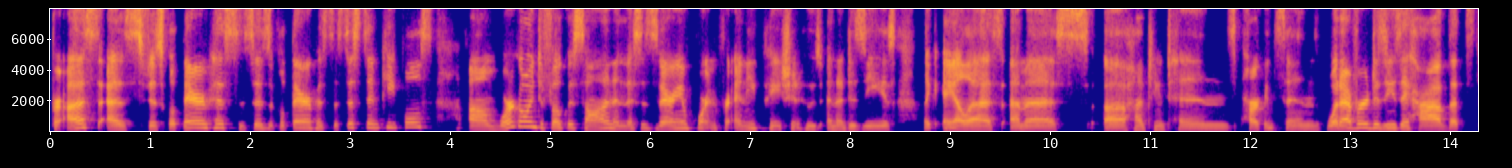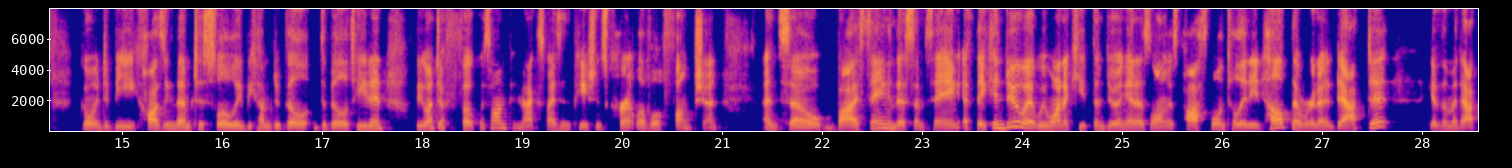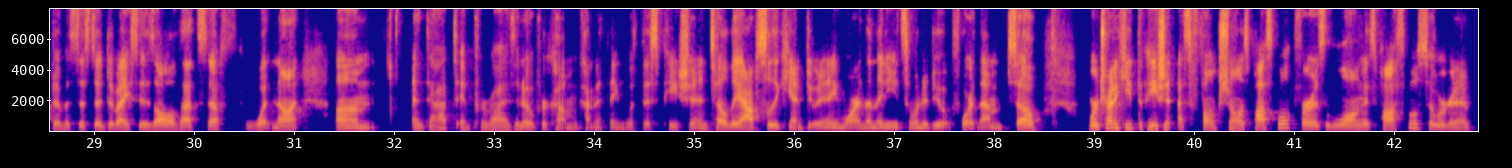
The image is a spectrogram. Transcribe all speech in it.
For us as physical therapists and physical therapist assistant peoples, um, we're going to focus on, and this is very important for any patient who's in a disease like ALS, MS, uh, Huntington's, Parkinson's, whatever disease they have that's going to be causing them to slowly become debil- debilitated. We want to focus on maximizing the patient's current level of function. And so by saying this, I'm saying if they can do it, we want to keep them doing it as long as possible until they need help. Then we're going to adapt it, give them adaptive assistive devices, all of that stuff, whatnot. Um, adapt, improvise, and overcome kind of thing with this patient until they absolutely can't do it anymore. And then they need someone to do it for them. So we're trying to keep the patient as functional as possible for as long as possible. So we're going to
